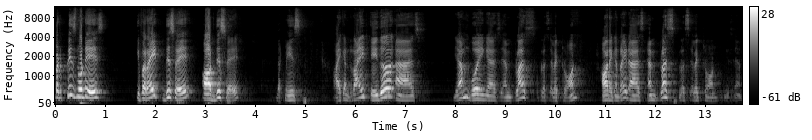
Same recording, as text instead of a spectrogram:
But please notice if I write this way or this way that means I can write either as m going as m plus plus electron or I can write as m plus plus electron is m.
